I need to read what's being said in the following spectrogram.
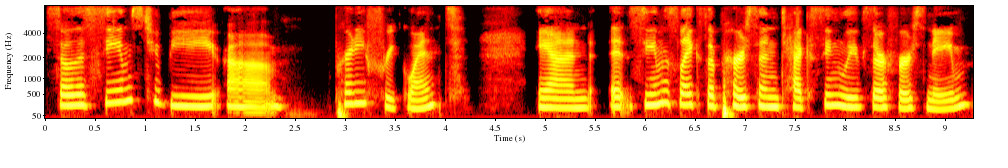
So this seems to be um, pretty frequent. And it seems like the person texting leaves their first name.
